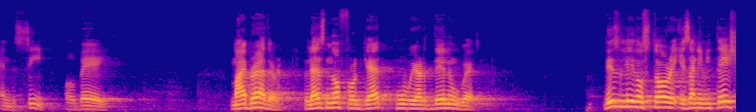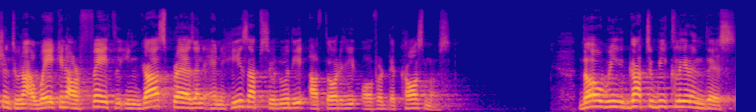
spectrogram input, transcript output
and the sea obey. My brother, let's not forget who we are dealing with. This little story is an invitation to awaken our faith in God's presence and His absolute authority over the cosmos. Though we got to be clear in this.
